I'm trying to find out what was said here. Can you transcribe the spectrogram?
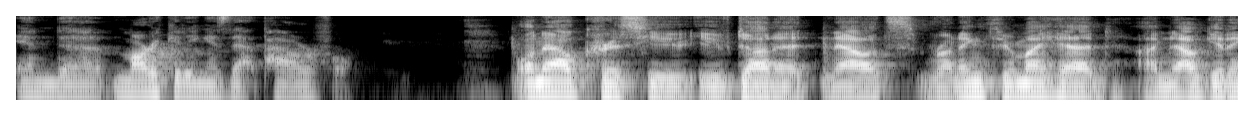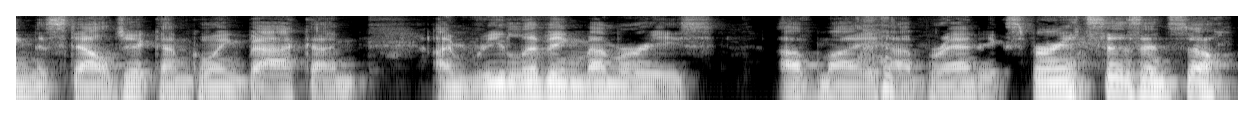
and uh, marketing is that powerful. Well now chris you you've done it. Now it's running through my head. I'm now getting nostalgic. I'm going back. I'm i'm reliving memories of my uh, brand experiences. And so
